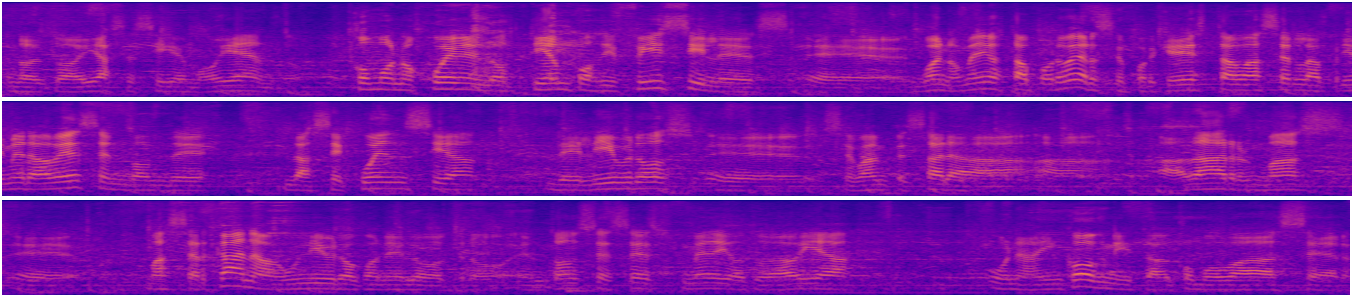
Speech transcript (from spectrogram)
en donde todavía se sigue moviendo. Cómo nos jueguen los tiempos difíciles, eh, bueno, medio está por verse, porque esta va a ser la primera vez en donde la secuencia de libros eh, se va a empezar a, dar más, eh, más cercana un libro con el otro. Entonces es medio todavía una incógnita cómo va a ser.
